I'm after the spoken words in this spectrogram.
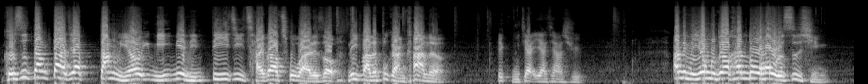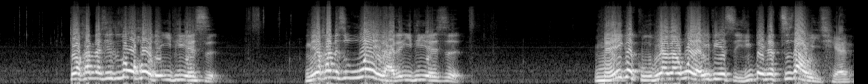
可是当大家当你要面面临第一季财报出来的时候，你反而不敢看了，被股价压下去。啊！你们永远都要看落后的事情，都要看那些落后的 EPS。你要看的是未来的 EPS。每一个股票在未来 EPS 已经被人家知道以前，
